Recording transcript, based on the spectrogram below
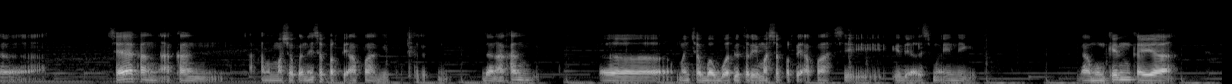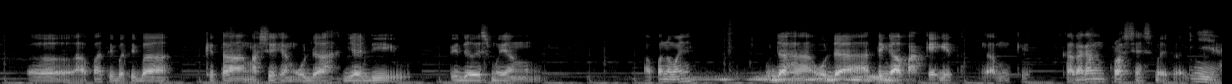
eh, saya akan akan akan memasukkan ini seperti apa gitu. Dan akan eh, mencoba buat diterima seperti apa si idealisme ini gitu nggak mungkin kayak eh, apa tiba-tiba kita ngasih yang udah jadi idealisme yang apa namanya udah udah tinggal pakai gitu nggak mungkin karena kan proses baik lagi Iya.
